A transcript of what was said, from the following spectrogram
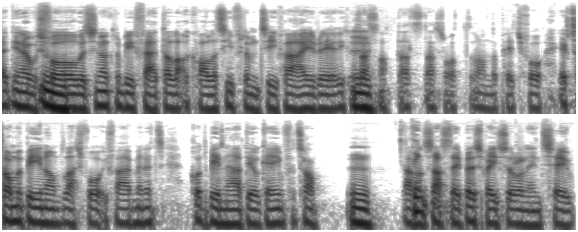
Uh, you know, as mm. forwards, you're not going to be fed a lot of quality from deep high, really, because mm. that's not that's that's what they're on the pitch for. If Tom had been on the last 45 minutes, could have been an ideal game for Tom. Mm. That on Saturday, bit of space to run into.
